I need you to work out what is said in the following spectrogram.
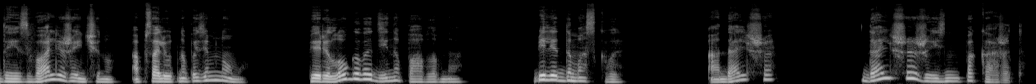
Да и звали женщину абсолютно по-земному. Перелогова Дина Павловна. Билет до Москвы. А дальше... Дальше жизнь покажет.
